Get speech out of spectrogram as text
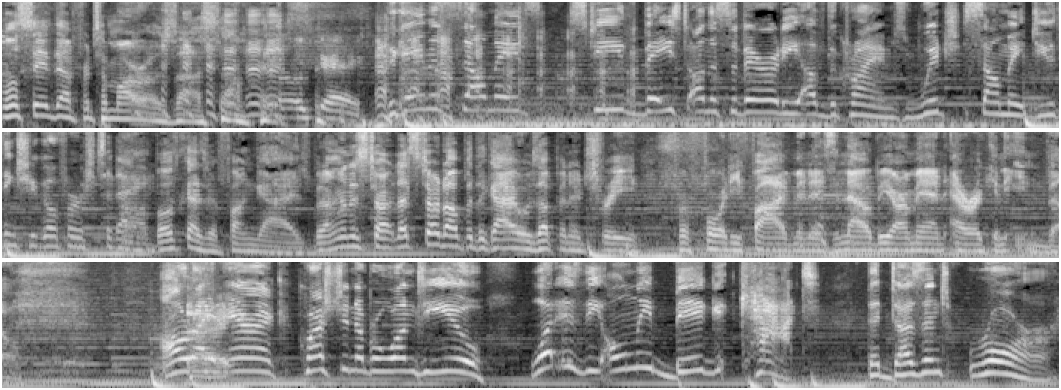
We'll save that for tomorrow's uh, cellmate. Okay. The game is cellmates. Steve, based on the severity of the crimes, which cellmate do you think should go first today? Uh, both guys are fun guys, but I'm going to start. Let's start off with the guy who was up in a tree for 45 minutes, and that would be our man Eric in Eatonville. All right, right. Eric, question number one to you. What is the only big cat that doesn't roar?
